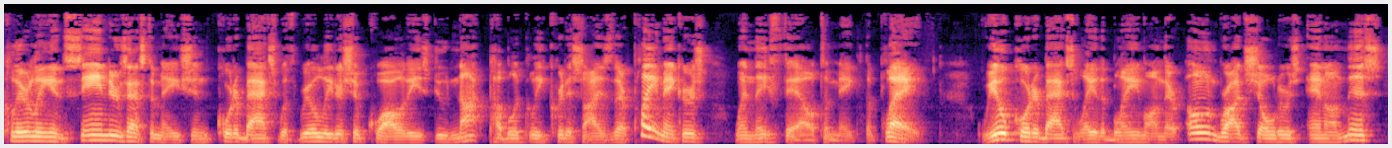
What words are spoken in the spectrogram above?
Clearly, in Sanders' estimation, quarterbacks with real leadership qualities do not publicly criticize their playmakers when they fail to make the play. Real quarterbacks lay the blame on their own broad shoulders, and on this,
